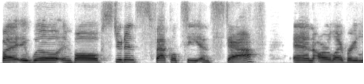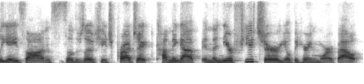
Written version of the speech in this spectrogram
but it will involve students, faculty, and staff and our library liaisons. So there's a huge project coming up in the near future you'll be hearing more about.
